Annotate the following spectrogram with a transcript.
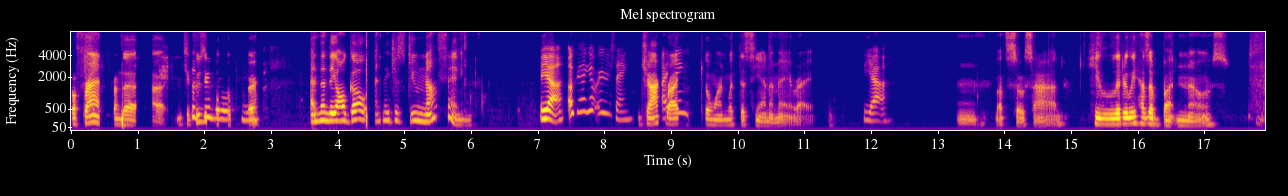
little friend from the uh, jacuzzi three pool, little whatever. and then they all go and they just do nothing. Yeah. Okay, I get what you're saying. Jack I Wright, think the one with the Sienna Mae, right? yeah. Mm, that's so sad. He literally has a button nose.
